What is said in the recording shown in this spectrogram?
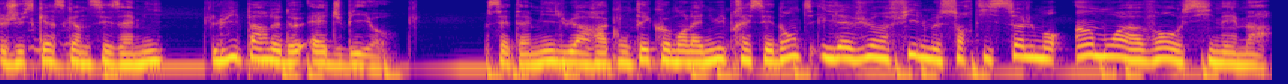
Jusqu'à ce qu'un de ses amis lui parle de HBO. Cet ami lui a raconté comment la nuit précédente, il a vu un film sorti seulement un mois avant au cinéma.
